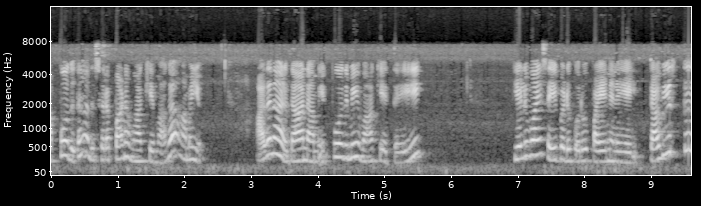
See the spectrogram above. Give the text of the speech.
அப்போதுதான் அது சிறப்பான வாக்கியமாக அமையும். அதனால்தான் நாம் எப்போதுமே வாக்கியத்தை எழுவாய் செய்படு ஒரு பயனிலையை தவிர்த்து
